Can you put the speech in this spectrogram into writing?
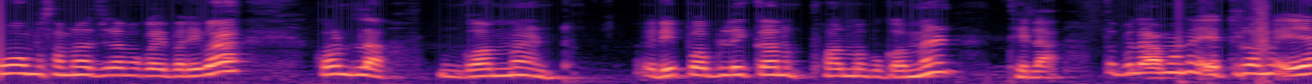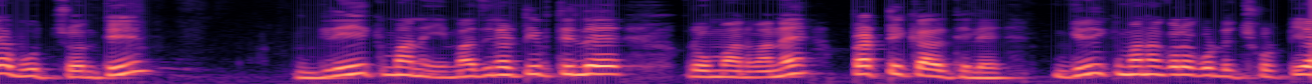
ରୋମ୍ ସାମ୍ରାଜ୍ୟରେ ଆମେ କହିପାରିବା କ'ଣ ଥିଲା government republican form of government ଥିଲା ତ ପିଲାମାନେ ଏଥିରୁ ଆମେ ଏହା ବୁଝୁଛନ୍ତି ଗ୍ରୀକ୍ ମାନେ ଇମାଜିନେଟିଭ୍ ଥିଲେ ରୋମାନ ମାନେ ପ୍ରାକ୍ଟିକାଲ୍ ଥିଲେ ଗ୍ରୀକ୍ ମାନଙ୍କର ଗୋଟେ ଛୋଟିଆ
